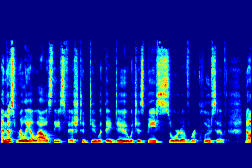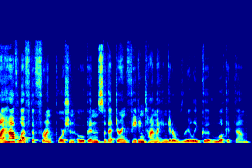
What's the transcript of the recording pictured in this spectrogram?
And this really allows these fish to do what they do, which is be sort of reclusive. Now I have left the front portion open so that during feeding time, I can get a really good look at them.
